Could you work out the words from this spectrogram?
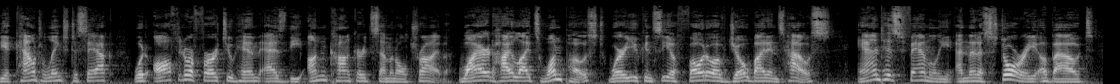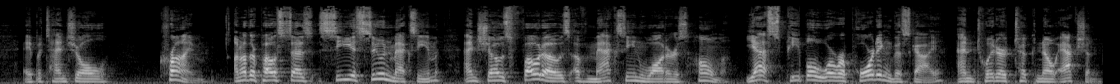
The account linked to Sayoc would often refer to him as the unconquered Seminole tribe. Wired highlights one post where you can see a photo of Joe Biden's house and his family, and then a story about a potential crime. Another post says, See you soon, Maxine, and shows photos of Maxine Waters' home. Yes, people were reporting this guy, and Twitter took no action.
